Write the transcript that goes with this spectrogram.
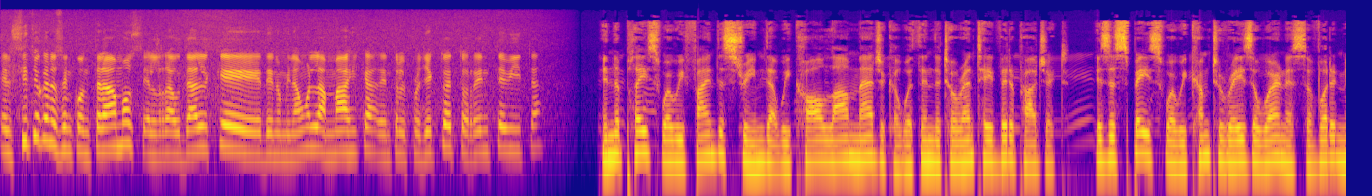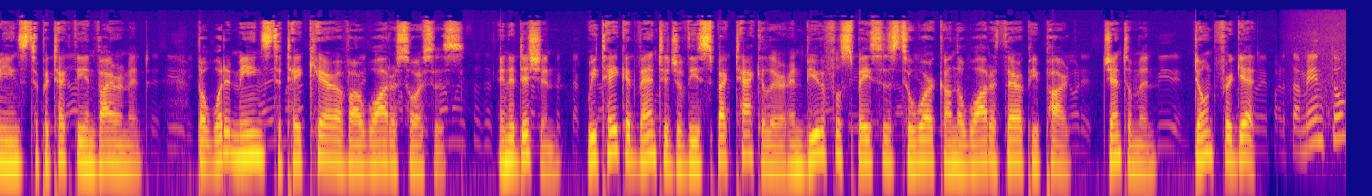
el sitio que nos encontramos, el raudal que denominamos La Mágica, dentro del proyecto de Torrente Vita, In the place where we find the stream that we call La Magica within the Torrente Vita project, is a space where we come to raise awareness of what it means to protect the environment, but what it means to take care of our water sources. In addition, we take advantage of these spectacular and beautiful spaces to work on the water therapy part. Gentlemen, don't forget, nuestro departamento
